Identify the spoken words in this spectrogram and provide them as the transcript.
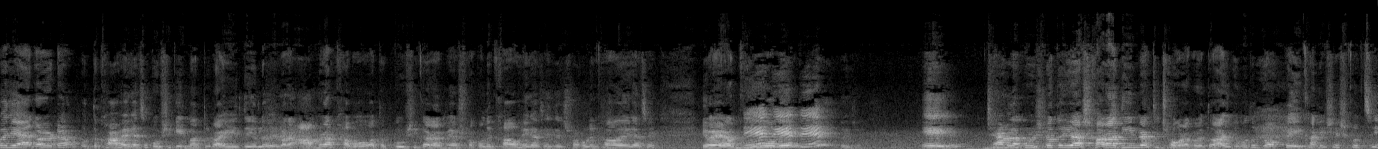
বাজে এগারোটা ওর তো খাওয়া হয়ে গেছে কৌশিক এই মাত্র বাড়িতে এলো এবার আমরা খাব অর্থাৎ কৌশিক আর আমি আর সকলে খাওয়া হয়ে গেছে এদের সকলে খাওয়া হয়ে গেছে। এবার এরা দে, ঘুমোবে। দে, দে। ওই যে। এই ঝামেলা করিস না তো এরা সারা দিন রাত্রি ঝগড়া করে। তো আজকের মতো ব্লগটা এখানেই শেষ করছি।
